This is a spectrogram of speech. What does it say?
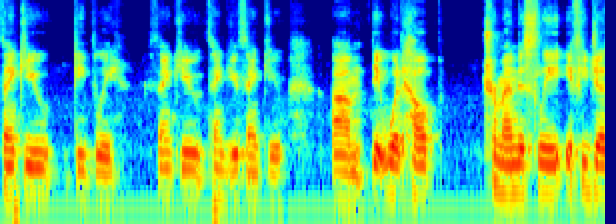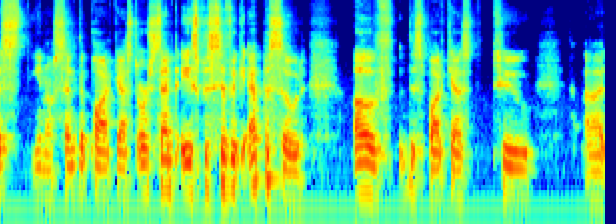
thank you deeply. Thank you. Thank you. Thank you. Um, it would help tremendously if you just you know sent the podcast or sent a specific episode of this podcast to uh,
